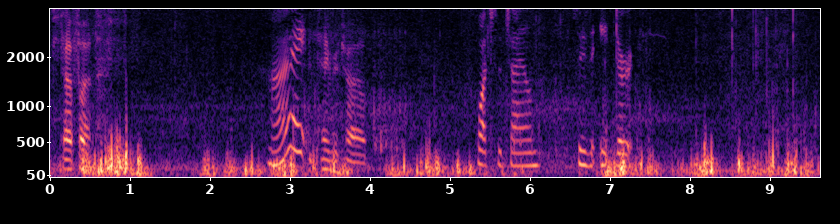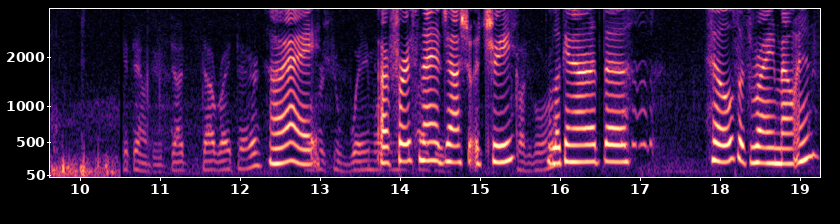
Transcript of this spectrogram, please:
Just have fun. All right. Tame your child. Watch the child so he doesn't eat dirt. Get down, dude. That, that right there. All right. Our first night at Joshua Tree. Looking out at the hills. That's Ryan Mountain.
